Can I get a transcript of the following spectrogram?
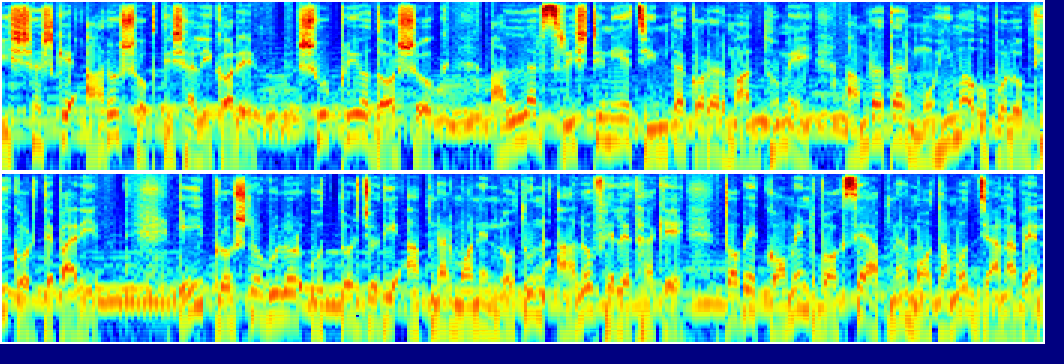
বিশ্বাসকে আরও শক্তিশালী করে। সুপ্রিয় দর্শক, আল্লাহর সৃষ্টি নিয়ে চিন্তা করার মাধ্যমেই আমরা তার মহিমা উপলব্ধি করতে পারি। এই প্রশ্নগুলোর উত্তর যদি আপনার মনে নতুন আলো ফেলে থাকে, তবে কমেন্ট বক্সে আপনার মতামত জানাবেন।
